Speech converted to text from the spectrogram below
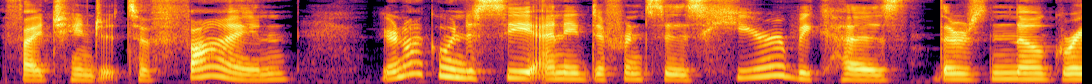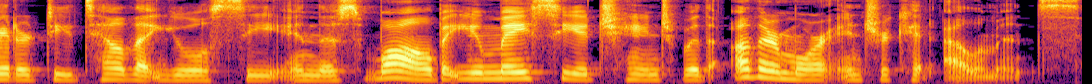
If I change it to fine, you're not going to see any differences here because there's no greater detail that you will see in this wall, but you may see a change with other more intricate elements.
